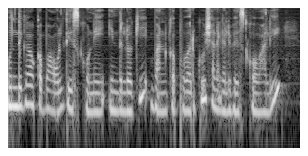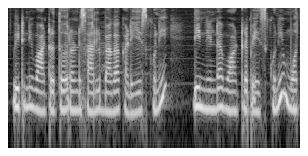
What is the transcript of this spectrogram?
ముందుగా ఒక బౌల్ తీసుకొని ఇందులోకి వన్ కప్ వరకు శనగలు వేసుకోవాలి. వీటిని వాటర్తో రెండు సార్లు బాగా కడిగేసుకొని దీని నిండా వాటర్ వేసుకొని మూత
